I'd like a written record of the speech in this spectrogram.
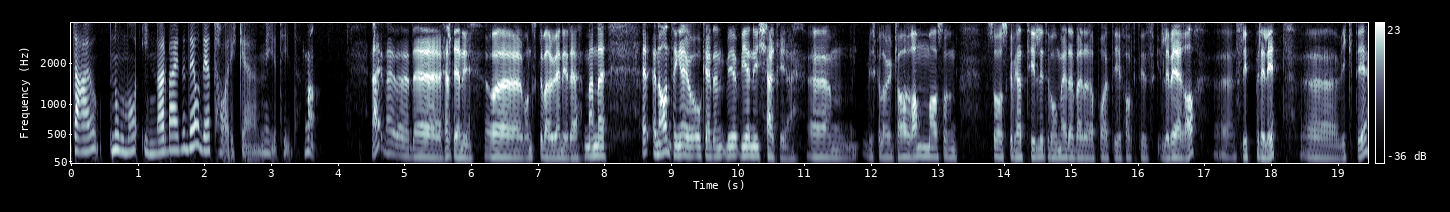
det er jo noe med å innarbeide det, og det tar ikke mye tid. Nei, nei, nei det er jeg helt enig i. Og øh, vanskelig å være uenig i det. Men øh, en annen ting er jo ok, den, vi, vi, er nysgjerrige. Um, vi skal lage klare rammer. sånn så skal vi ha tillit til våre medarbeidere på at de faktisk leverer. Eh, slippe det litt. Eh, viktig.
